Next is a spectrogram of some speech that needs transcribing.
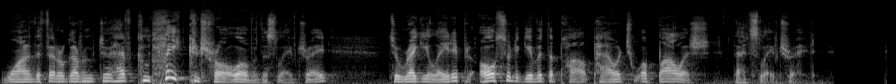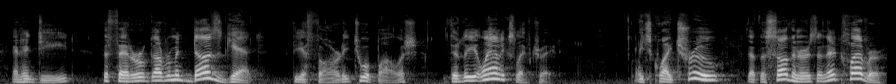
wanted the federal government to have complete control over the slave trade, to regulate it, but also to give it the power to abolish that slave trade. And indeed, the federal government does get the authority to abolish the Atlantic slave trade. It's quite true that the Southerners, and they're clever,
